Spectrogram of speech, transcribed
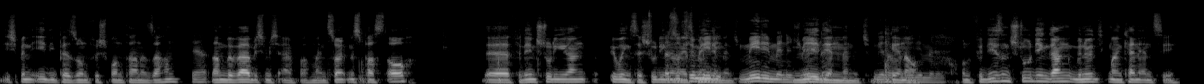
ich bin eh die Person für spontane Sachen. Ja. Dann bewerbe ich mich einfach. Mein Zeugnis passt auch. Äh, für den Studiengang, übrigens der Studiengang Also für Medi Medienmanagement. Medienmanagement. ne? Medienmanagement, Genau. genau. Medienmanagement. Und für diesen Studiengang benötigt man kein NC.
